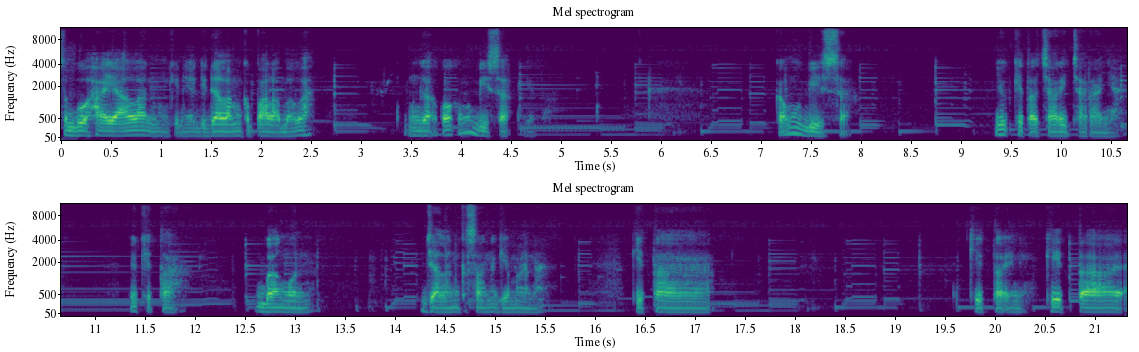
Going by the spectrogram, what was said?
sebuah hayalan mungkin ya di dalam kepala bahwa nggak kok kamu bisa? Gitu kamu bisa Yuk kita cari caranya. Yuk kita bangun jalan ke sana gimana. Kita kita ini, kita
